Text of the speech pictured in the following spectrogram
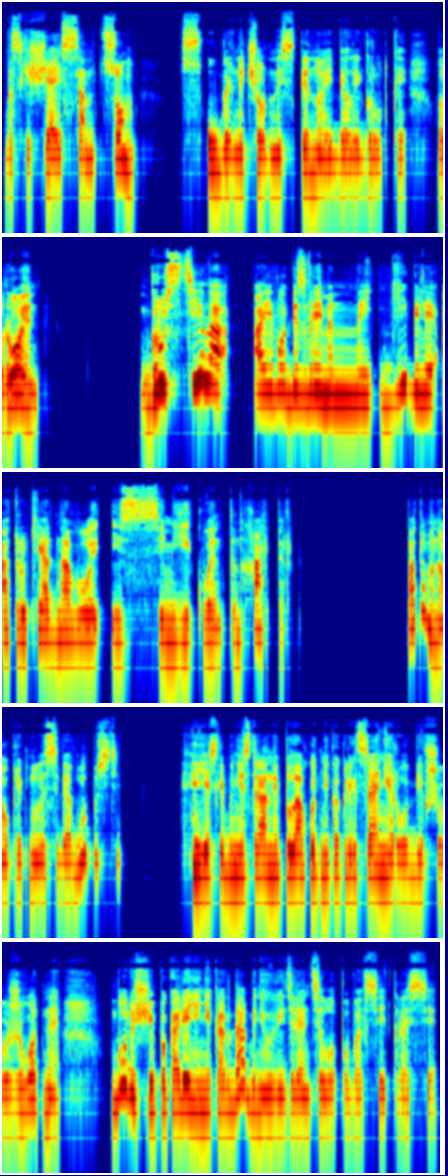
Восхищаясь самцом с угольно-черной спиной и белой грудкой, Роэн грустила о его безвременной гибели от руки одного из семьи Куэнтон Харпер. Потом она упрекнула себя в глупости. Если бы не странный пыл охотника-коллекционера, убившего животное, будущие поколения никогда бы не увидели антилопу во всей красе.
